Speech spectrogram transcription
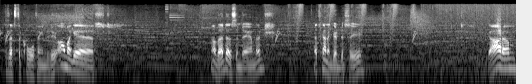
Because that's the cool thing to do. Oh my guest. Oh, that does some damage. That's kind of good to see. Got him.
